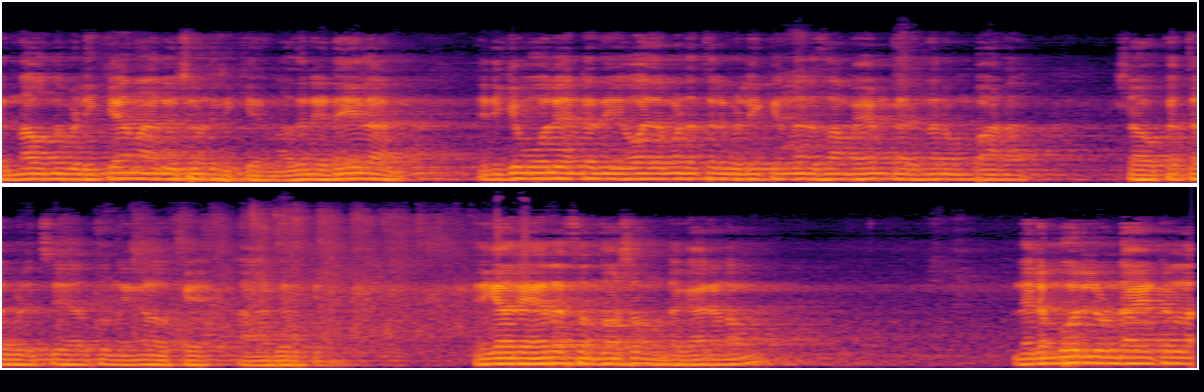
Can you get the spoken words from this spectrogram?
എന്നാ ഒന്ന് വിളിക്കാമെന്ന് ആലോചിച്ചുകൊണ്ടിരിക്കുകയായിരുന്നു അതിനിടയിലാണ് എനിക്ക് പോലും എന്റെ വിളിക്കുന്ന വിളിക്കുന്നതിന് സമയം തരുന്നതിന് മുമ്പാണ് ഷൗക്കത്തെ വിളിച്ച് ചേർത്ത് നിങ്ങളൊക്കെ ആദരിക്കുന്നത്. എനിക്കതിലേറെ സന്തോഷമുണ്ട്. കാരണം നിലമ്പൂരിലുണ്ടായിട്ടുള്ള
